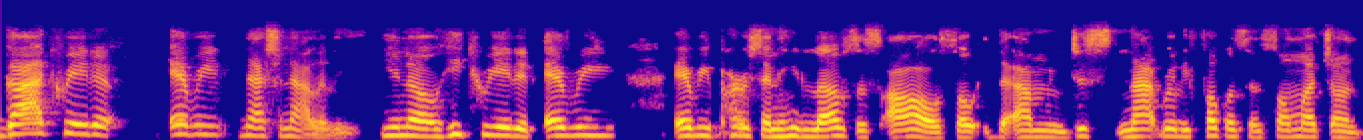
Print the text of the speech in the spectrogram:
God created every nationality. You know, he created every every person. He loves us all. So I'm just not really focusing so much on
